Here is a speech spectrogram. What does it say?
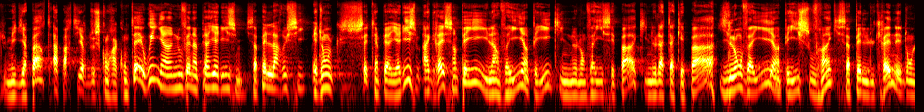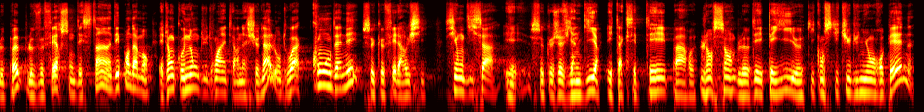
du Mediapart, à partir de ce qu'on racontait, oui, il y a un nouvel impérialisme, il s'appelle la Russie. Et donc cet impérialisme agresse un pays, il envahit un pays qui ne l'envahissait pas, qui ne l'attaquait pas, il envahit un pays souverain qui s'appelle l'Ukraine et dont le peuple veut faire son destin indépendamment. Et donc au nom du droit international, on doit condamner ce que fait la Russie. Si on dit ça, et ce que je viens de dire est accepté par l'ensemble des pays euh, qui constituent l'Union européenne,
